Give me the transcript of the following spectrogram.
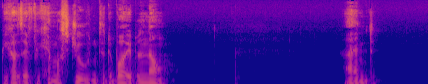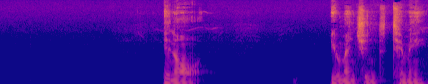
because I've become a student of the Bible now. And, you know, you mentioned Timmy,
